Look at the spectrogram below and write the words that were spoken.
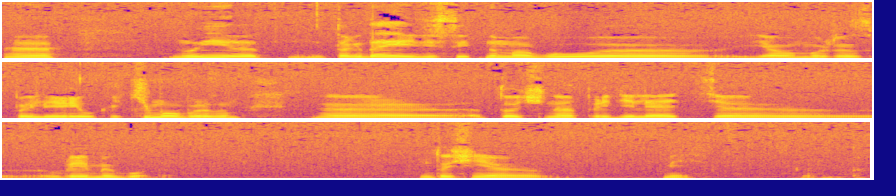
Э, ну и э, тогда я действительно могу, я вам уже спойлерил, каким образом э, точно определять э, время года. Ну, точнее, месяц, скажем так.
